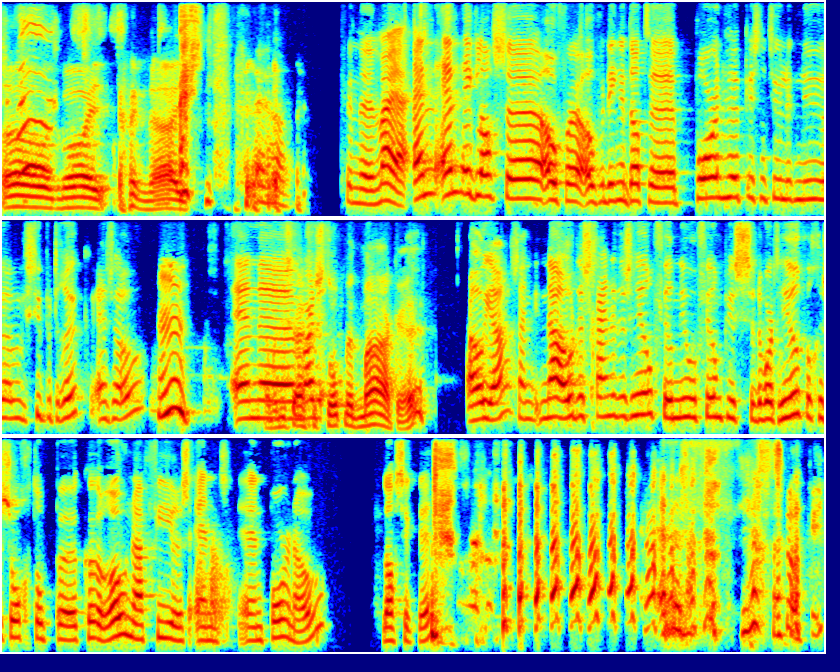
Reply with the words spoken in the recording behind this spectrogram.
Oh, mooi. nice. Ja. Ik vind, eh, maar ja, en, en ik las eh, over, over dingen dat eh Pornhub is natuurlijk nu super druk en zo. Hmm. En, Maar die eh, zijn maar de- gestopt met maken, hè? Oh ja, zijn, nou, er schijnen dus heel veel nieuwe filmpjes. Er wordt heel veel gezocht op eh, coronavirus en, en porno. Las ik dus. en, ja, Sorry.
